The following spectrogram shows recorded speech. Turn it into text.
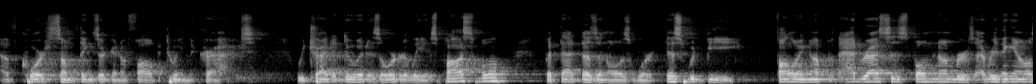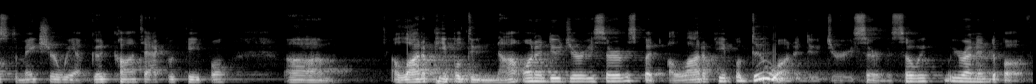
of course, some things are going to fall between the cracks. We try to do it as orderly as possible, but that doesn't always work. This would be following up with addresses, phone numbers, everything else to make sure we have good contact with people. Um, a lot of people do not want to do jury service, but a lot of people do want to do jury service. So we, we run into both.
